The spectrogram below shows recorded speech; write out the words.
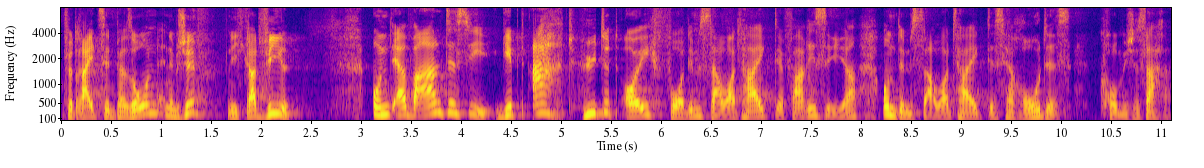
Für 13 Personen in dem Schiff, nicht gerade viel. Und er warnte sie, gebt acht, hütet euch vor dem Sauerteig der Pharisäer und dem Sauerteig des Herodes. Komische Sache.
